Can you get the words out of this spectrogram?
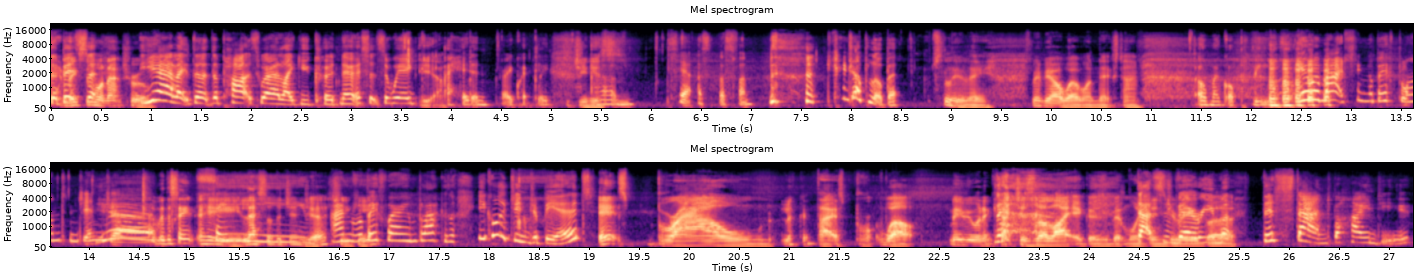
the it bits makes them that, more natural. Yeah, like the the parts where like you could notice it's a wig Yeah. are hidden very quickly. Genius. Um, so yeah, that's, that's fun. Change it up a little bit. Absolutely. Maybe I'll wear one next time. Oh my god, please. yeah, we're matching. We're both blonde and ginger. Yeah, with the same. Hey, less of the Same. ginger. And we're both wearing black as well. You got a ginger beard. It's brown. Look at that. It's br- well, maybe when it catches the light, it goes a bit more That's gingery. very but much. This stand behind you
